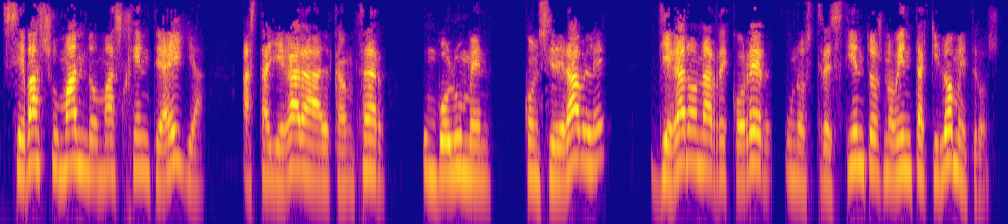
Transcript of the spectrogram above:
se va sumando más gente a ella hasta llegar a alcanzar un volumen considerable. Llegaron a recorrer unos 390 kilómetros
